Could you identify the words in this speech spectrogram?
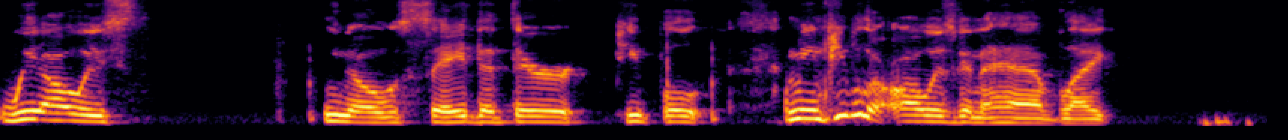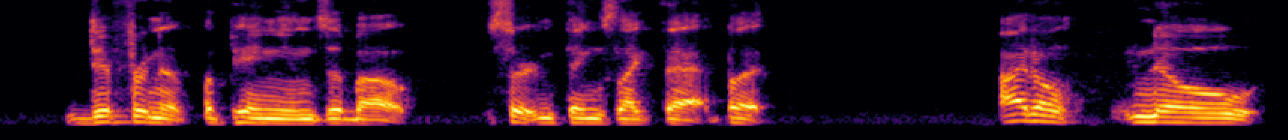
we always, you know, say that there are people. I mean, people are always going to have like different opinions about certain things like that, but I don't know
